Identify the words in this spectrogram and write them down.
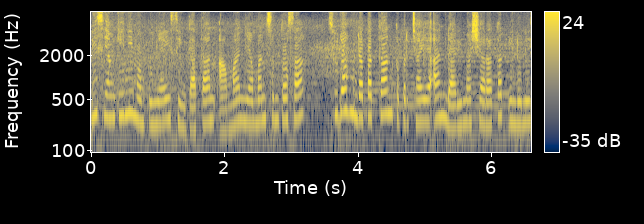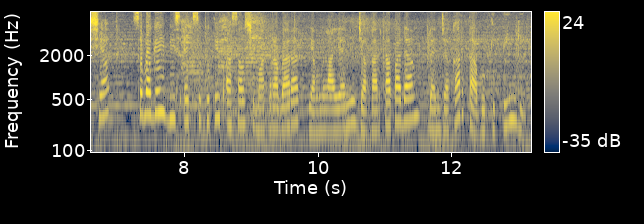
Bis yang kini mempunyai singkatan Aman Nyaman Sentosa sudah mendapatkan kepercayaan dari masyarakat Indonesia sebagai bis eksekutif asal Sumatera Barat yang melayani Jakarta Padang dan Jakarta Bukit Tinggi.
